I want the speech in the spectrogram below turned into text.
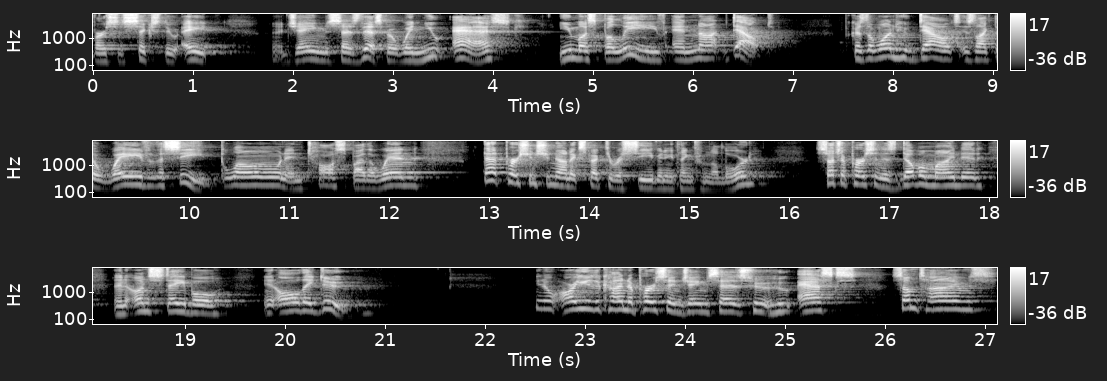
verses 6 through 8, uh, James says this But when you ask, you must believe and not doubt. Because the one who doubts is like the wave of the sea, blown and tossed by the wind. That person should not expect to receive anything from the Lord. Such a person is double minded and unstable in all they do. You know, are you the kind of person, James says, who, who asks sometimes,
